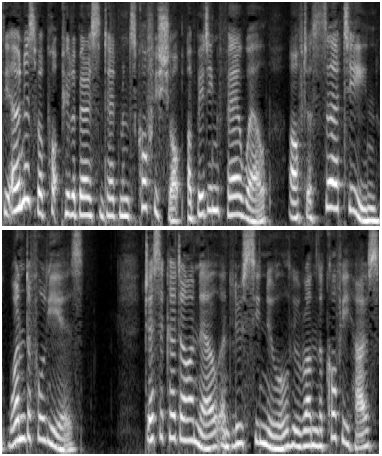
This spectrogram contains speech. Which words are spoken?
The owners of a popular Bury St Edmunds coffee shop are bidding farewell after 13 wonderful years. Jessica Darnell and Lucy Newell, who run the coffee house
